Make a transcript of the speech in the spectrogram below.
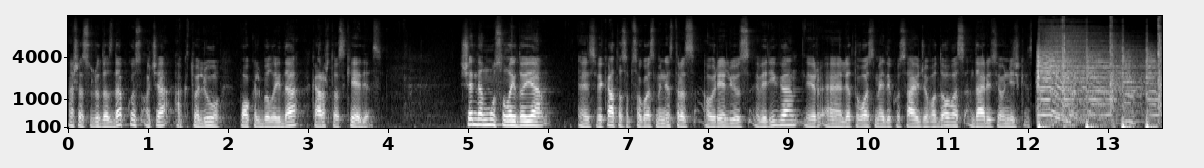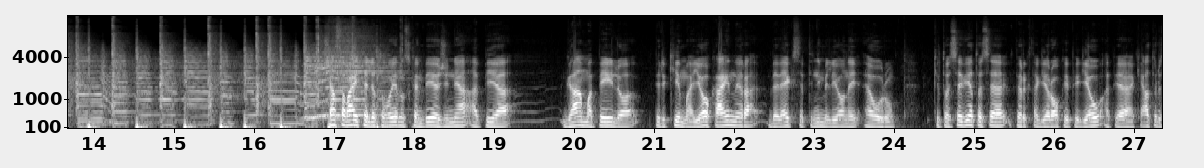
aš esu Liudas Dabkus, o čia aktualių pokalbių laida Karštos kėdės. Šiandien mūsų laidoje e, sveikatos apsaugos ministras Aurelijus Veryga ir e, Lietuvos medikų sąjūdžio vadovas Darius Jauniškis. Šią savaitę Lietuvoje nuskambėjo žinia apie gamą peilio pirkimą. Jo kaina yra beveik 7 milijonai eurų. Kitose vietose pirkta gerokai pigiau, apie 4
